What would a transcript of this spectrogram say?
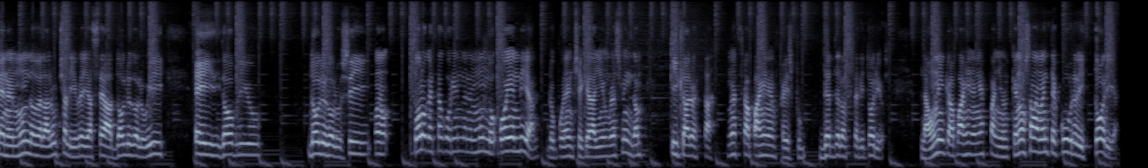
en el mundo de la lucha libre, ya sea WWE, AEW, WWC, bueno, todo lo que está ocurriendo en el mundo hoy en día lo pueden chequear allí en Wrestling Dome. Y claro está, nuestra página en Facebook, desde los territorios, la única página en español que no solamente cubre la historia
